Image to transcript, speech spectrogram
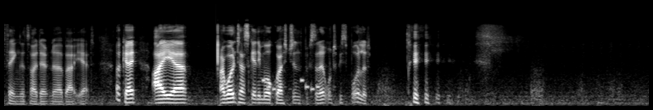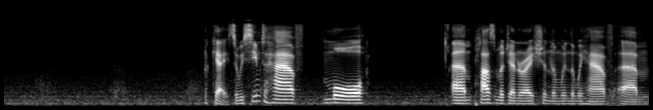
thing that I don't know about yet. Okay, I uh, I won't ask any more questions because I don't want to be spoiled. okay, so we seem to have more um, plasma generation than when than we have um,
